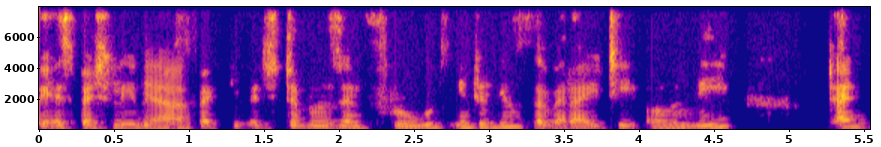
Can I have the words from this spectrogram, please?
especially with Yeah. respect to vegetables and fruits. Introduce the variety early. And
